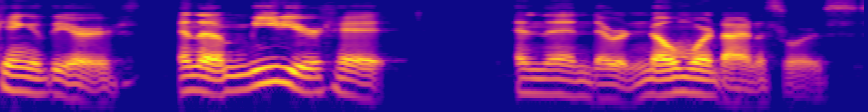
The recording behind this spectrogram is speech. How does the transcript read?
king of the earth and then a meteor hit and then there were no more dinosaurs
